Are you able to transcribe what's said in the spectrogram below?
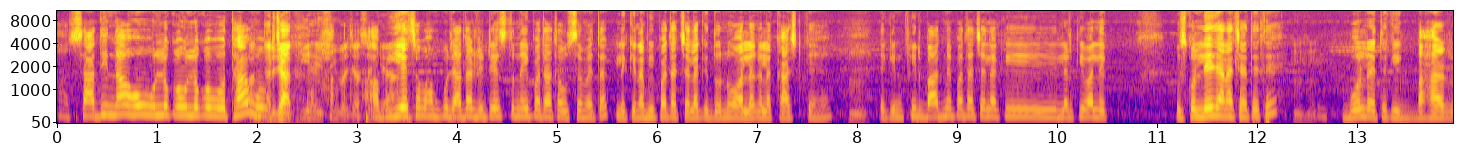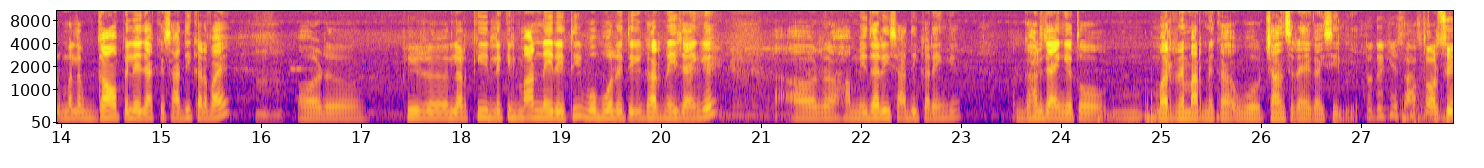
हाँ, शादी ना हो उन लोग को उन लोग को वो था वो जाती है इसी वजह से अब ये सब हमको ज़्यादा डिटेल्स तो नहीं पता था उस समय तक लेकिन अभी पता चला कि दोनों अलग अलग कास्ट के हैं। लेकिन फिर बाद में पता चला कि लड़की वाले उसको ले जाना चाहते थे। बोल रहे थे कि बाहर मतलब गाँव पे ले जाके शादी करवाए। और फिर लड़की लेकिन मान नहीं रही थी, वो बोल रही थी कि घर नहीं जाएँगे और हम इधर ही शादी करेंगे। घर जाएँगे तो मरने मारने का वो चांस रहेगा इसीलिए। तो देखिए, साफ़ तौर से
